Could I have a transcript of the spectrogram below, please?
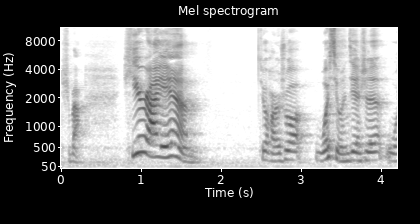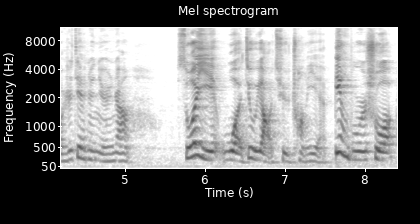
是吧？Here I am，就好像说我喜欢健身，我是健身女人张，所以我就要去创业，并不是说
